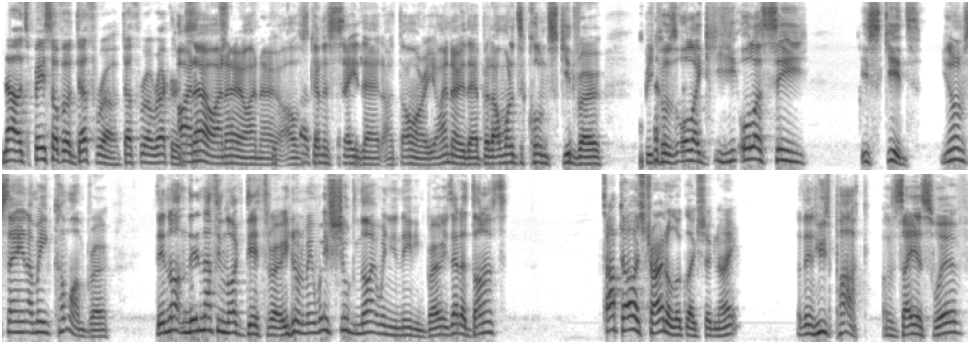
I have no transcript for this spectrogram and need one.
No, it's based off of Death Row, Death Row Records. I know, I know, I know. I was gonna say that. I don't worry, I know that, but I wanted to call him Skid Row because all I he, all I see is skids. You know what I'm saying? I mean, come on, bro. They're not. They're nothing like Death Row. You know what I mean? Where's Suge Knight when you need him, bro? Is that Adonis? Top Dollar's trying to look like Suge Knight. And then who's Park? Isaiah Swerve?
